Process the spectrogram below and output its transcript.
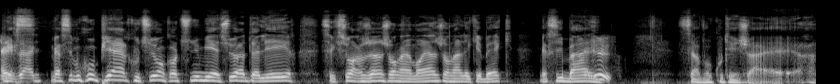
Merci, Exact. merci beaucoup, Pierre Couture. On continue bien sûr à te lire. Section Argent, Journal de Montréal, Journal de Québec. Merci, bye. Salut. Ça va coûter cher.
